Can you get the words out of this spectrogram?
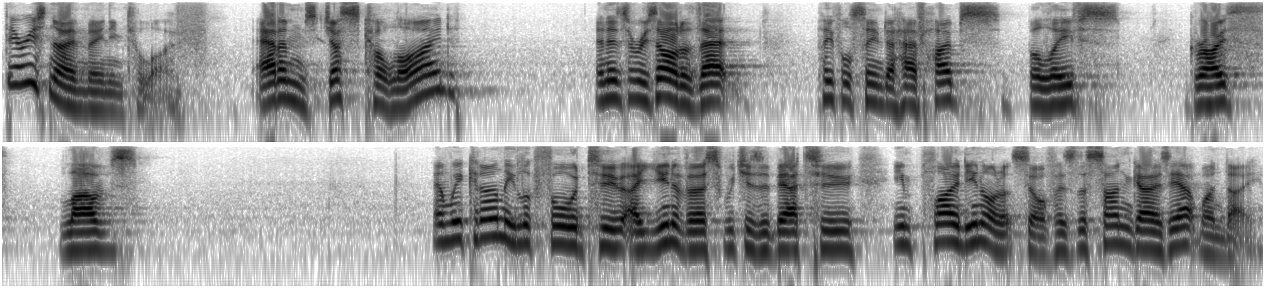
there is no meaning to life. Atoms just collide, and as a result of that, people seem to have hopes, beliefs, growth, loves. And we can only look forward to a universe which is about to implode in on itself as the sun goes out one day.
